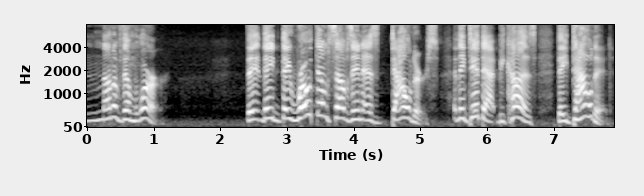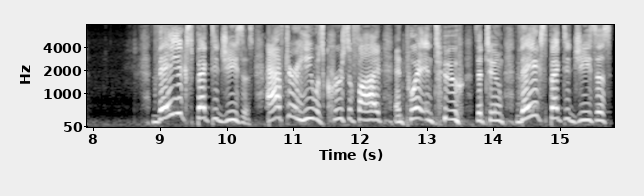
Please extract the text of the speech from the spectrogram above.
none of them were. They, they, they wrote themselves in as doubters. And they did that because they doubted. They expected Jesus, after he was crucified and put into the tomb, they expected Jesus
